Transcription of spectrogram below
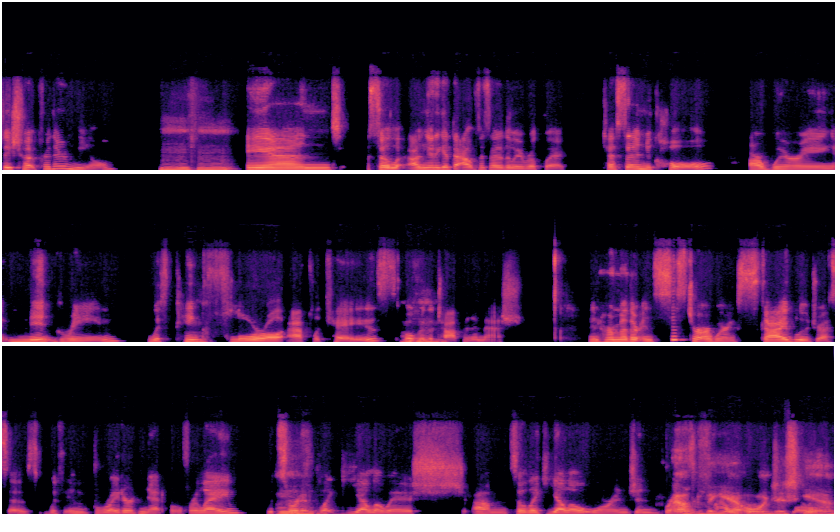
they show up for their meal, mm-hmm. and so I'm gonna get the outfits out of the way real quick. Tessa and Nicole are wearing mint green with pink mm floral appliques mm-hmm. over the mm-hmm. top in a mesh. And her mother and sister are wearing sky blue dresses with embroidered net overlay with sort mm of like yellowish, um, so like yellow, orange, and brown. Say, yeah, oranges, yeah.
